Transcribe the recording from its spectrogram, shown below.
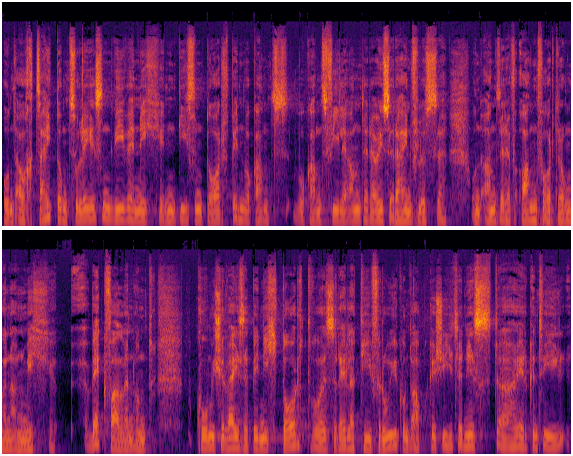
und auch Zeitung zu lesen, wie wenn ich in diesem Dorf bin, wo ganz, wo ganz viele andere äußere Einflüsse und andere Anforderungen an mich wegfallen. Und Komischerweise bin ich dort, wo es relativ ruhig und abgeschieden ist, irgendwie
